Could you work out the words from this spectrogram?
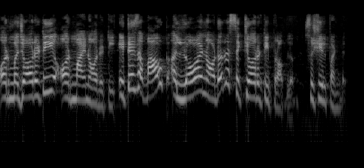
or majority or minority. It is about a law and order, a security problem. Sushil Pandit.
